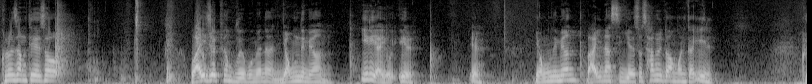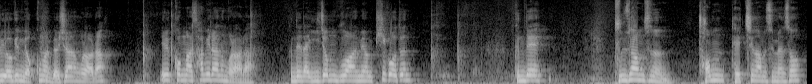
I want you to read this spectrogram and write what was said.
그런 상태에서 y절편 구해보면은 0 넣으면 1이야, 이거 1. 1. 0 넣으면 마이너스 2에서 3을 더한 거니까 1. 그리고 여기는 몇 콤마 몇이라는 걸 알아? 1,3이라는 걸 알아. 근데 나이점 구하면 P거든? 근데 분수함수는 점 대칭함수면서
